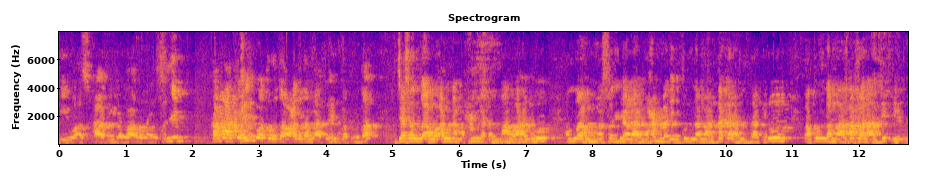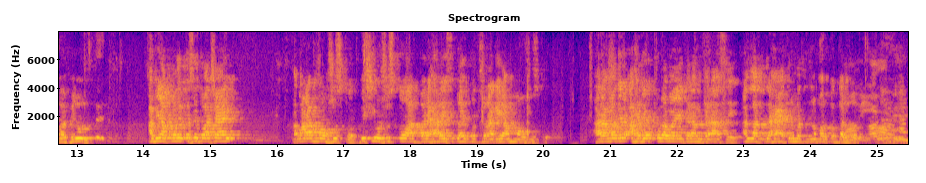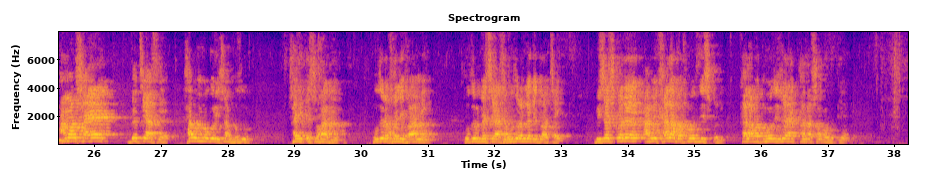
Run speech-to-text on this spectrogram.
آله وأصحابه وبارك وسلم كما تحب وترضى عدد ما تحب وترضى جزى الله أن محمدا ما هو أهله اللهم صل على محمد كلما ذكره الذاكرون وكلما غفر عن ذكره الغافلون আমি আপনাদের কাছে দোয়া চাই আমার আম্মা অসুস্থ বেশি অসুস্থ আব্বারে হারাইছি কয়েক বছর আগে আম্মা অসুস্থ আর আমাদের আহলিয়া কোলামা একরাম যারা আছে আল্লাহ তাআলা হায়াতের মধ্যে যেন বরকত দান করে আমার শায়েক বেঁচে আছে হারুন নগরী সাহেব হুজুর শাহিকে সোহাগী হুজুরের খলিফা আমি। হুজুর বেঁচে আছে, হুজুরের লেগে দোয়া চাই। বিশেষ করে আমি খেলাবত মজলিস করি। খেলাবত মজলিসের এক থানার সভাপতি আমি।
